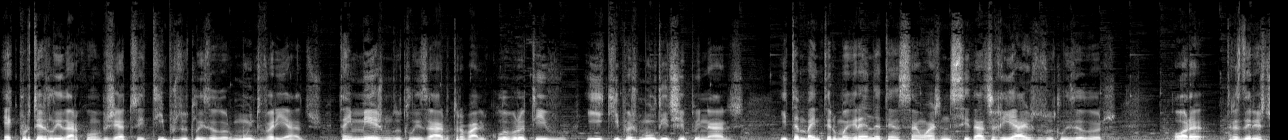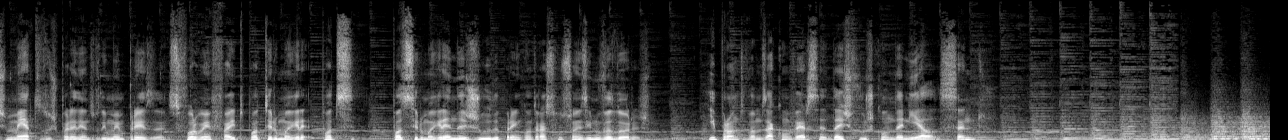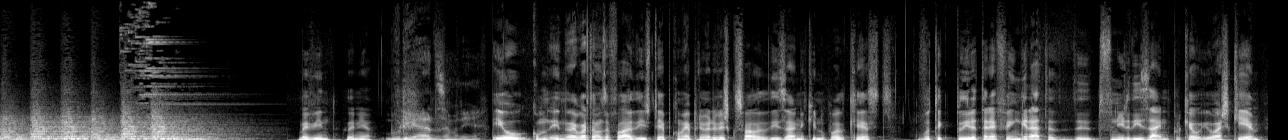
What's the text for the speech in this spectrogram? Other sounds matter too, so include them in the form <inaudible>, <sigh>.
é que, por ter de lidar com objetos e tipos de utilizador muito variados, tem mesmo de utilizar o trabalho colaborativo e equipas multidisciplinares e também ter uma grande atenção às necessidades reais dos utilizadores. Ora, trazer estes métodos para dentro de uma empresa, se for bem feito, pode, ter uma, pode, pode ser uma grande ajuda para encontrar soluções inovadoras. E pronto, vamos à conversa. Deixo-vos com Daniel Santos. Bem-vindo, Daniel. Obrigado, Zé Maria. Eu, como, agora estamos a falar disto, é como é a primeira vez que se fala de design aqui no podcast, vou ter que pedir a tarefa ingrata de definir design, porque eu, eu acho que é,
